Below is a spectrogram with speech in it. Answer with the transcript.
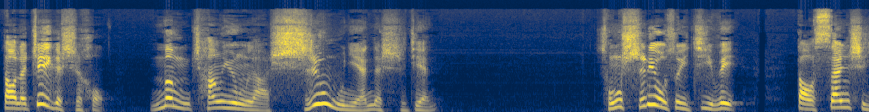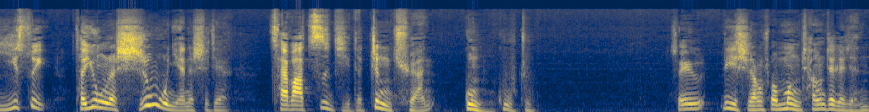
到了这个时候，孟昶用了十五年的时间，从十六岁继位到三十一岁，他用了十五年的时间，才把自己的政权巩固住。所以历史上说孟昶这个人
